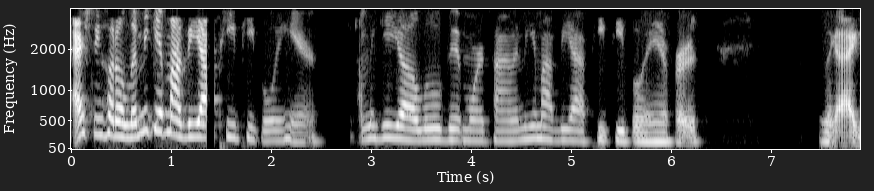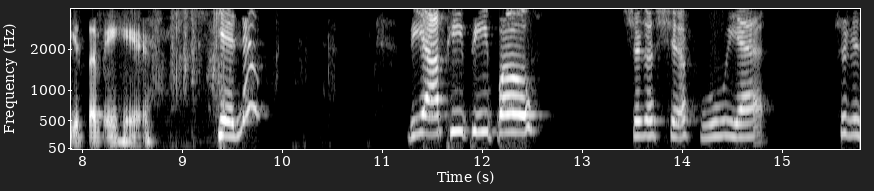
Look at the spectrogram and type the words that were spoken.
Actually, hold on. Let me get my VIP people in here. I'm gonna give y'all a little bit more time. Let me get my VIP people in here first. I gotta get them in here. Yeah, no. VIP people. Sugar Chef, where we at? Sugar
